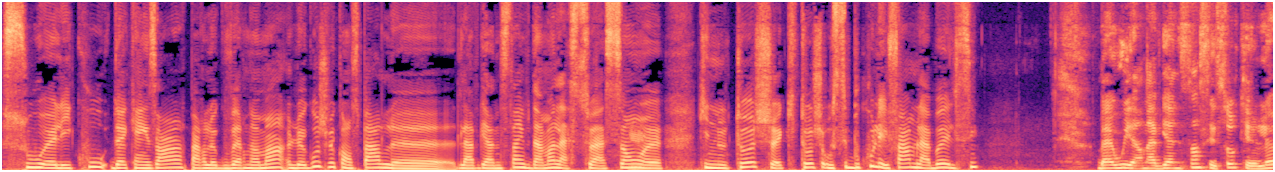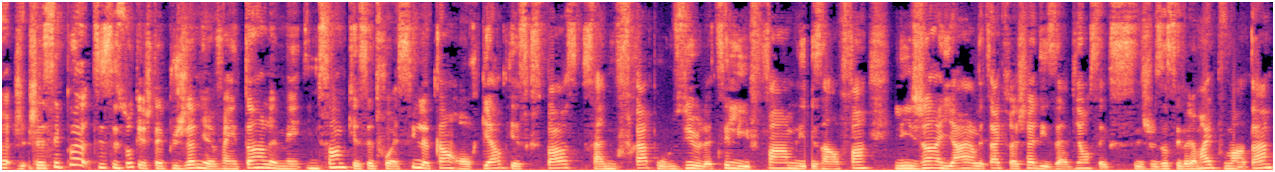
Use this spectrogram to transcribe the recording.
sous euh, les coups de 15 heures par le gouvernement. Le goût, je veux qu'on se parle euh, de l'Afghanistan, évidemment, la situation euh, qui nous touche, qui touche aussi beaucoup les femmes là-bas, Elsie. Ben oui, en Afghanistan, c'est sûr que là, je, je sais pas, tu sais, c'est sûr que j'étais plus jeune il y a 20 ans, là, mais il me semble que cette fois-ci, là, quand on regarde qu'est-ce qui se passe, ça nous frappe aux yeux, là, tu sais, les femmes, les enfants, les gens hier, là, tu sais, accrochés à des avions, c'est, je veux dire, c'est vraiment épouvantable.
